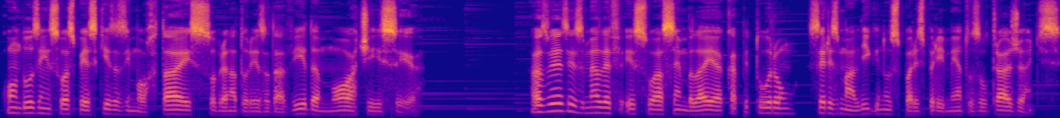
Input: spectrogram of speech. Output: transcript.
conduzem suas pesquisas imortais sobre a natureza da vida, morte e ser. Às vezes, Melef e sua assembleia capturam seres malignos para experimentos ultrajantes,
